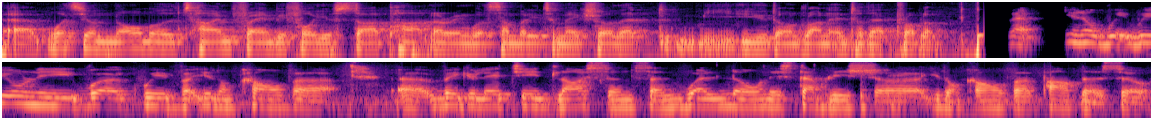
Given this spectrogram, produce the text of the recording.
uh, what's your normal time frame before you start partnering with somebody to make sure that you don't run into that problem? You know, we, we only work with, uh, you know, kind of uh, uh, regulated, licensed, and well known, established, uh, you know, kind of uh, partners. So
